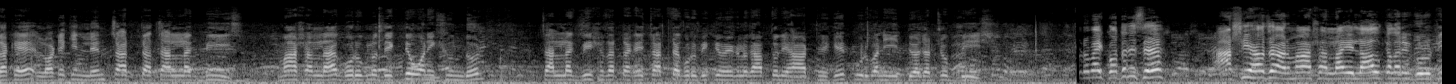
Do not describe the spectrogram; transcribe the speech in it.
ঝাঁকে লটে কিনলেন চারটা চার লাখ বিশ। মাশাল্লাহ গরুগুলো দেখতেও অনেক সুন্দর। চার লাখ বিশ হাজার টাকায় চারটা গরু বিক্রি হয়ে গেল গাবতলি হাট থেকে, কুরবানি ঈদ দুই হাজার চব্বিশ। ভাই, কত নিছে? আশি হাজার মাশাল্লাহ এই লাল কালারের গরুটি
